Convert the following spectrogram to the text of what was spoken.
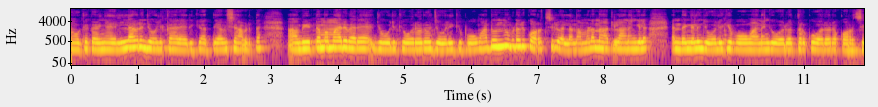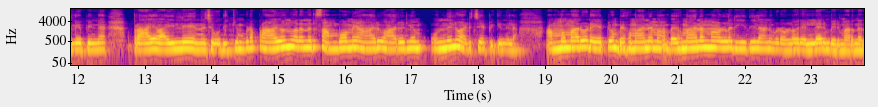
നോക്കിക്കഴിഞ്ഞാൽ എല്ലാവരും ജോലിക്കാരായിരിക്കും അത്യാവശ്യം. അവിടുത്തെ വീട്ടമ്മമാർ വരെ ജോലിക്ക് ഓരോരോ ജോലിക്ക് പോകും. അതൊന്നും ഇവിടെ ഒരു കുറച്ചിലുമല്ല. നമ്മുടെ നാട്ടിലാണെങ്കിൽ എന്തെങ്കിലും ജോലിക്ക് പോവുകയാണെങ്കിൽ ഓരോരുത്തർക്കും ഓരോരോ കുറച്ചിൽ പിന്നെ പ്രായമായില്ലേ എന്ന് ചോദിക്കും. ഇവിടെ പ്രായം എന്ന് പറയുന്ന ഒരു സംഭവമേ ആരും ആരെങ്കിലും ഒന്നിലും അടിച്ചേൽപ്പിക്കുന്നില്ല. അമ്മമാരോട് ഏറ്റവും ബഹുമാന ബഹുമാനമുള്ള രീതിയിലാണ് ഇവിടെ ഉള്ളവരെല്ലാവരും പെരുമാറുന്നത്.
